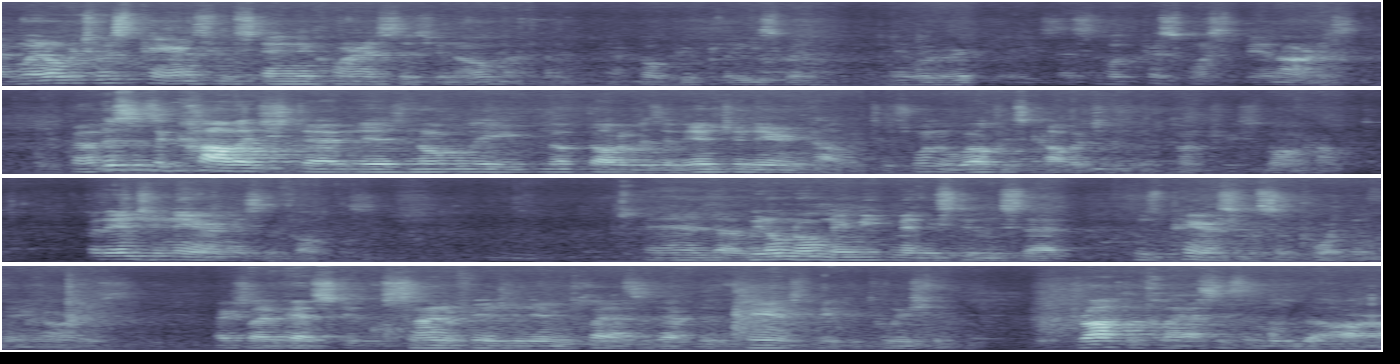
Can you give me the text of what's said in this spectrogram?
I went over to his parents, who was standing in the corner, and says, you know, I hope you're pleased with, they were very pleased. I said, well, Chris wants to be an artist. Now, this is a college that is normally not thought of as an engineering college. It's one of the wealthiest colleges in the country, small college. But engineering is the focus. And uh, we don't normally meet many students that, whose parents will support them being artists. Actually, I've had students sign up for engineering classes after the parents paid the tuition, drop the classes and move to art.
